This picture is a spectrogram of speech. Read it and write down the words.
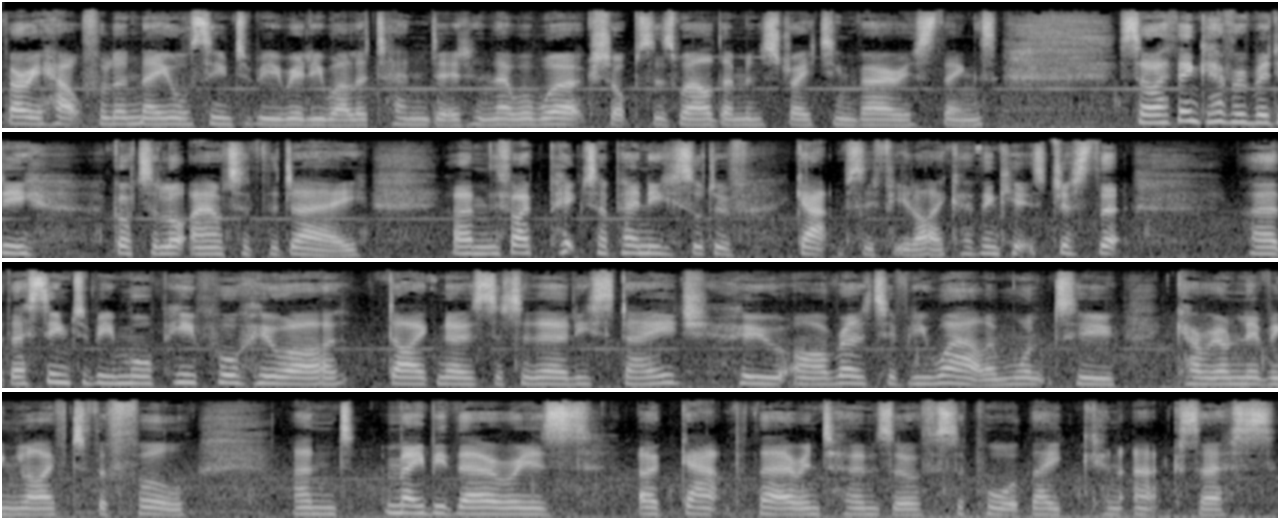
very helpful, and they all seemed to be really well attended. And there were workshops as well demonstrating various things. So I think everybody got a lot out of the day. Um, if I picked up any sort of gaps, if you like, I think it's just that uh, there seem to be more people who are diagnosed at an early stage who are relatively well and want to carry on living life to the full. And maybe there is a gap there in terms of support they can access,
